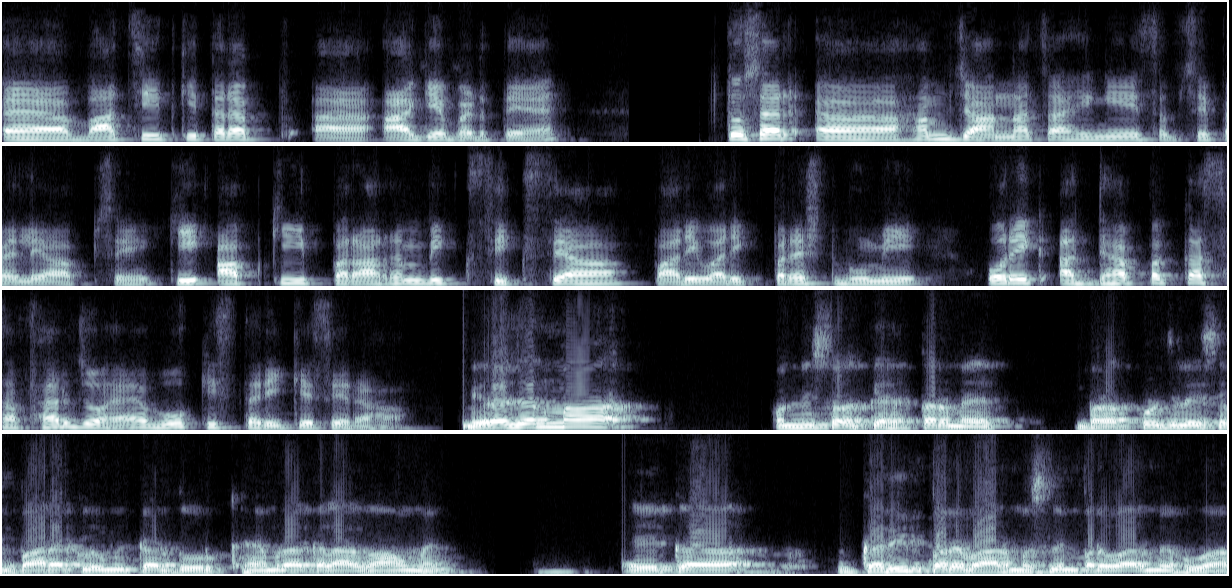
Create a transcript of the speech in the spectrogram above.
बातचीत की तरफ़ आगे बढ़ते हैं। तो सर हम जानना चाहेंगे सबसे पहले आपसे कि आपकी प्रारंभिक शिक्षा पारिवारिक पृष्ठभूमि और एक अध्यापक का सफ़र जो है वो किस तरीके से रहा? मेरा जन्म उन्नीस सौ इकहत्तर में भरतपुर ज़िले से 12 किलोमीटर दूर खेमरा कला गाँव में एक गरीब परिवार, मुस्लिम परिवार में हुआ।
